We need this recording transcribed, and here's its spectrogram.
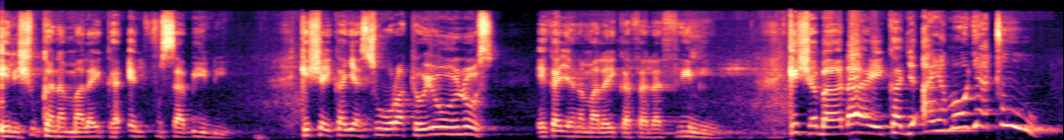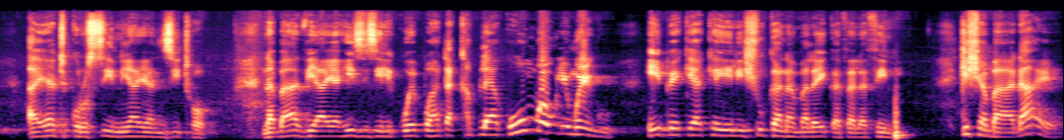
ilishuka na malaika elfu sabini. Kisha ikaja suratu Yunus ikaja na malaika thalathini. Kisha baadaye ikaja aya moja tu, ayati kursi ni aya nzito, na baadhi ya aya hizi zilikuwepo hata kabla ya kuumbwa ulimwengu. Hii peke yake ilishuka na malaika thalathini. Kisha baadaye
